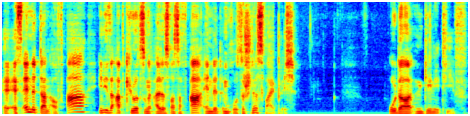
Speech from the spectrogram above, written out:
Äh, es endet dann auf A in dieser Abkürzung und alles, was auf A endet, im Russischen ist weiblich. Oder ein Genitiv.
